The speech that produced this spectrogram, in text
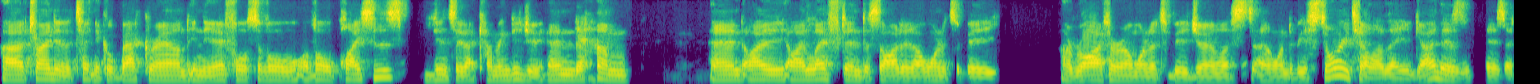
uh, trained in a technical background in the air force of all of all places. You didn't see that coming did you? And yeah. um, and I, I left and decided I wanted to be a writer. I wanted to be a journalist. I wanted to be a storyteller. There you go. There's there's a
